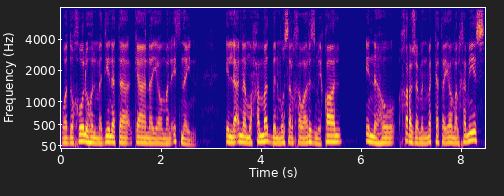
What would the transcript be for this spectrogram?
ودخوله المدينة كان يوم الاثنين إلا أن محمد بن موسى الخوارزمي قال إنه خرج من مكة يوم الخميس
